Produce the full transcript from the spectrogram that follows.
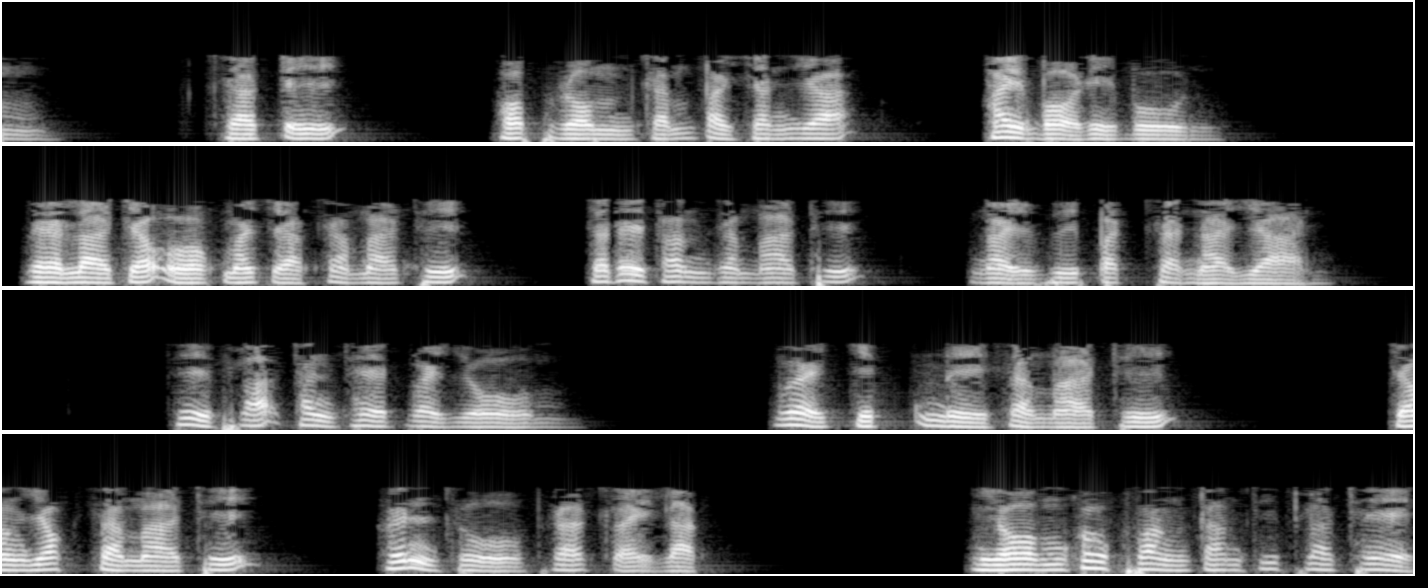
ม สติอบรมสัมปชัญญะให้บริบูรณ์ เวลาจะออกมาจากสมาธิ จะได้ทำสมาธิในวิปัสสนาญาณที่พระท่านเทศวโยม เมื่อจิตมีสมาธิ จงยกสมาธิ ขึ้นสู่พระไตรลักษณ์โยมก็ฟังตามที่พระเทศ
